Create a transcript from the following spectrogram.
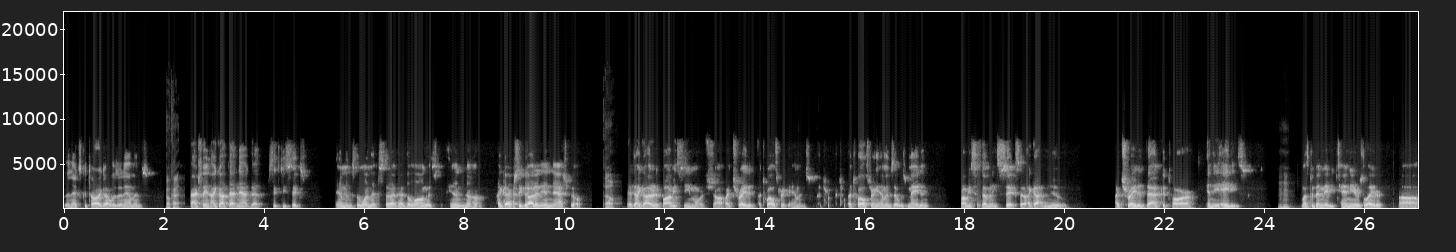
the next guitar I got was an Emmons. Okay. Actually, I got that now that '66 Emmons, the one that's that I've had the longest. In uh, I actually got it in Nashville. Oh. I got it at Bobbe Seymour's shop. I traded a 12 string Emmons, a 12 string Emmons that was made in probably 76 that I got new. I traded that guitar in the 80s. Mm-hmm. Must have been maybe 10 years later. Uh,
